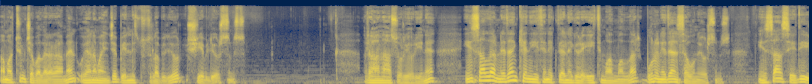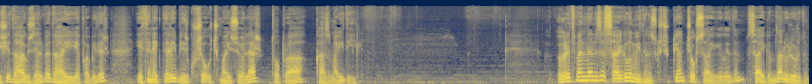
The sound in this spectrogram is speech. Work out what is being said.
Ama tüm çabalara rağmen uyanamayınca beliniz tutulabiliyor, üşüyebiliyorsunuz. Rana soruyor yine. İnsanlar neden kendi yeteneklerine göre eğitim almalılar? Bunu neden savunuyorsunuz? İnsan sevdiği işi daha güzel ve daha iyi yapabilir. Yetenekleri bir kuşa uçmayı söyler, toprağa kazmayı değil. Öğretmenlerinize saygılı mıydınız küçükken? Çok saygılıydım. Saygımdan ölürdüm.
